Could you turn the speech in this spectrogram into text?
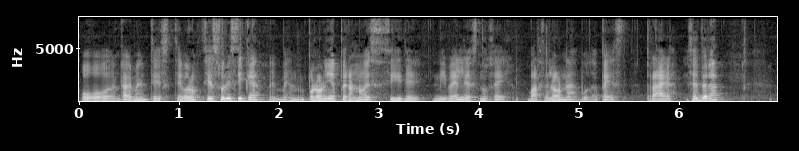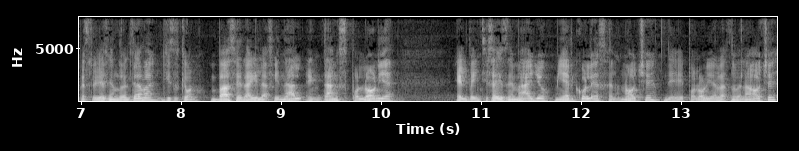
o realmente, este, bueno, sí es turística en, Polonia, pero no es así de niveles, no sé, Barcelona, Budapest, Praga, etcétera. Me estoy haciendo el tema, y dices que bueno, va a ser ahí la final en Dansk, Polonia el 26 de mayo, miércoles, en la noche, de Polonia, a las 9 de la noche.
